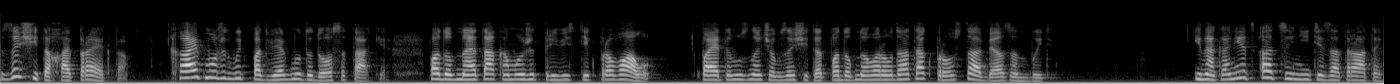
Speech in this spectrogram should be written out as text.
Защита хайп-проекта. Хайп может быть подвергнут DDoS-атаке. Подобная атака может привести к провалу. Поэтому значок защиты от подобного рода атак просто обязан быть. И, наконец, оцените затраты.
